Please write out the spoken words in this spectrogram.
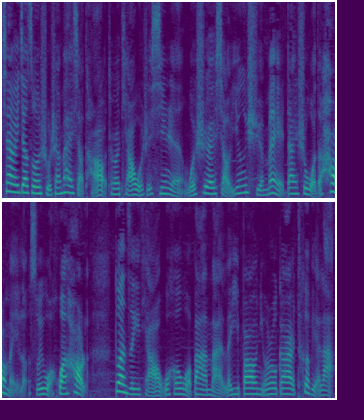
下一位叫做蜀山派小桃，他说：“条，我是新人，我是小英学妹，但是我的号没了，所以我换号了。段子一条，我和我爸买了一包牛肉干，特别辣，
